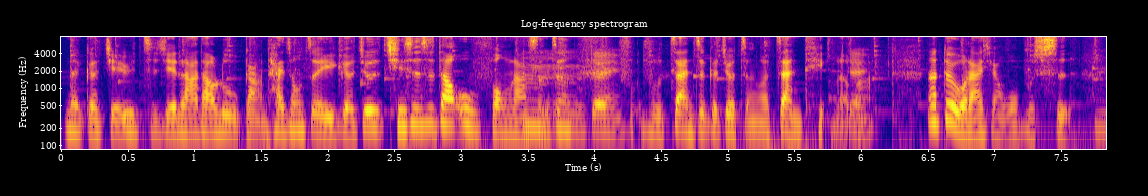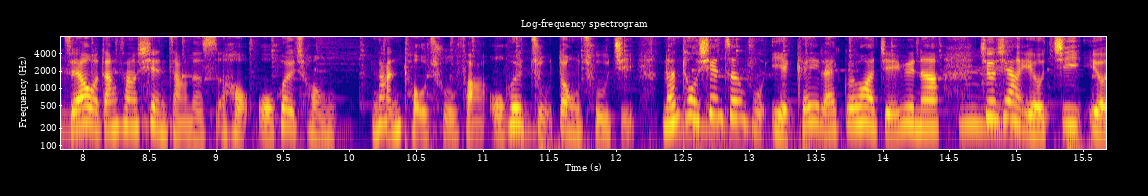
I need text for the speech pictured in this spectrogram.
那个捷运直接拉到鹿港、台中这一个，就是其实是到雾峰啦，省政府府站这个就整个暂停了对嘛。那对我来讲，我不是，只要我当上县长的时候，我会从南投出发，我会主动出击。南投县政府也可以来规划捷运啊，就像有基有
